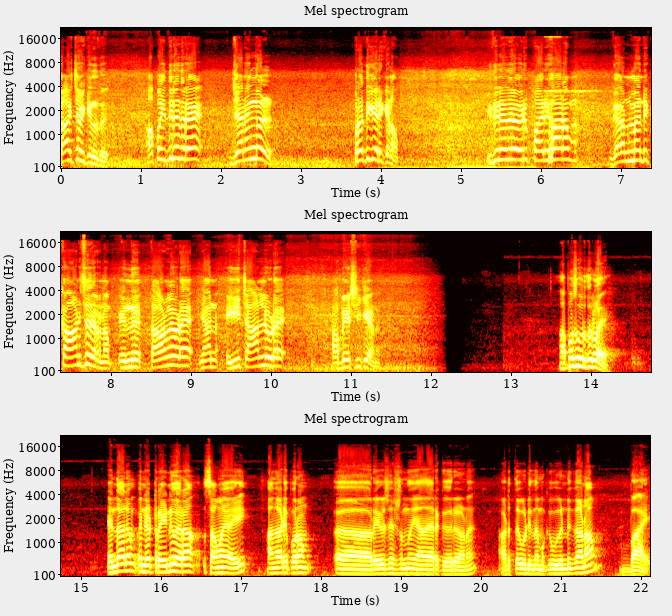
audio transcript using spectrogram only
കാഴ്ചവെക്കുന്നത്. അപ്പോൾ ഇതിനെതിരെ ജനങ്ങൾ പ്രതികരിക്കണം. ഇതിനെതിരെ ഒരു പരിഹാരം ഗവൺമെന്റ് കാണിച്ചു തരണം എന്ന് താഴ്മയോടെ ഞാൻ ഈ ചാനലിലൂടെ അപേക്ഷിക്കുകയാണ്. അപ്പോൾ സുഹൃത്തുക്കളെ എന്തായാലും എന്റെ ട്രെയിൻ വരാൻ സമയമായി. അങ്ങാടിപ്പുറം റെയിൽവേ സ്റ്റേഷനിൽ നിന്ന് ഞാൻ നേരെ കയറുകയാണ് അടുത്ത വീടി നമുക്ക് വീണ്ടും കാണാം. ബായ്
